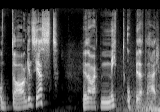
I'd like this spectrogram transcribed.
Og dagens gjest, hun har vært midt oppi dette her.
